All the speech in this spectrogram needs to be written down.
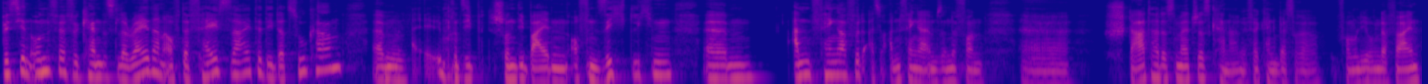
Bisschen unfair für Candice LeRae dann auf der Face-Seite, die dazu kam. Ähm, Im Prinzip schon die beiden offensichtlichen ähm, Anfänger für, also Anfänger im Sinne von äh, Starter des Matches, keine Ahnung, mir fällt keine bessere Formulierung dafür ein,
